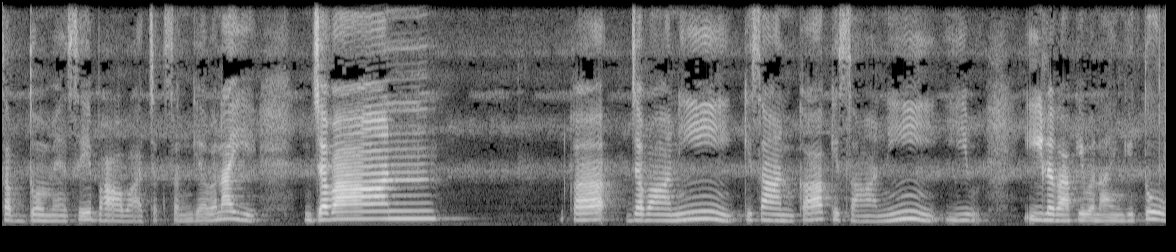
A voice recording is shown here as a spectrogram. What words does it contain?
शब्दों में से भाववाचक संज्ञा बनाइए। जवान का जवानी, किसान का किसानी, ई ई लगा के बनाएँगे तो।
